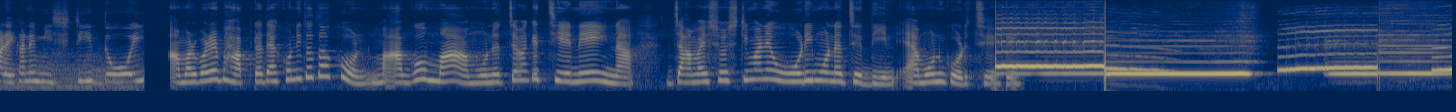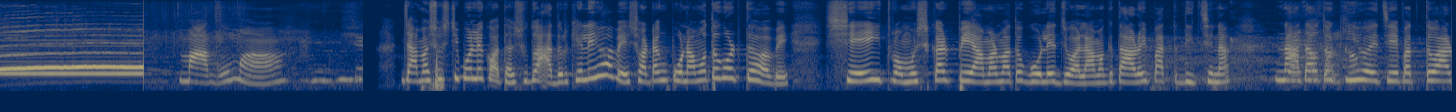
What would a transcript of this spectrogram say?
আর এখানে মিষ্টি দই। আমার বরের ভাবটা দেখনি তো তখন? মা গো মা মনে হচ্ছে আমাকে চেনেই না। জামাই ষষ্ঠী মানে ওরই মনে হচ্ছে দিন এমন করছে। মা গো মা। জামা ষষ্ঠী বলে কথা শুধু আদর খেলেই হবে শটাং প্রণামও তো করতে হবে। সেই নমস্কার পেয়ে আমার মা তো গোলে জল আমাকে তো আরোই পাত্তা দিচ্ছে না। না তাও তো কি হয়েছে এবার তো আর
